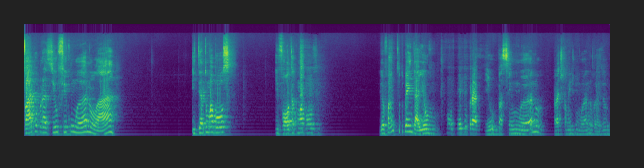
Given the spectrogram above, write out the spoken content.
vai pro Brasil, fica um ano lá e tenta uma bolsa. E volta com uma bolsa. E eu falei, tudo bem. Daí eu voltei pro Brasil, passei um ano, praticamente um ano no Brasil,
